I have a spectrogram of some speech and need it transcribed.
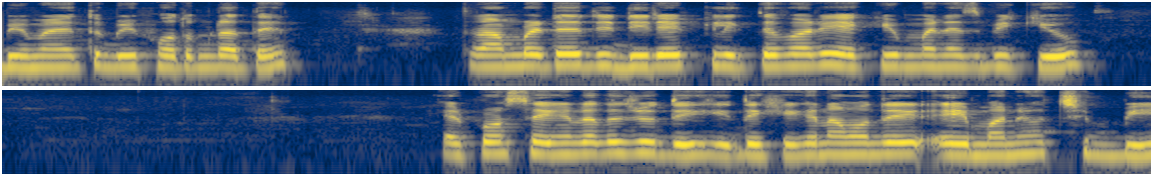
বি মানে তো বি প্রথমটাতে। তাহলে আমরা এটা যদি ডিরেক্ট লিখতে পারি a cube minus b cube এরপর সেকেন্ডটাতে যদি দেখি এখানে আমাদের এ মানে হচ্ছে বি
